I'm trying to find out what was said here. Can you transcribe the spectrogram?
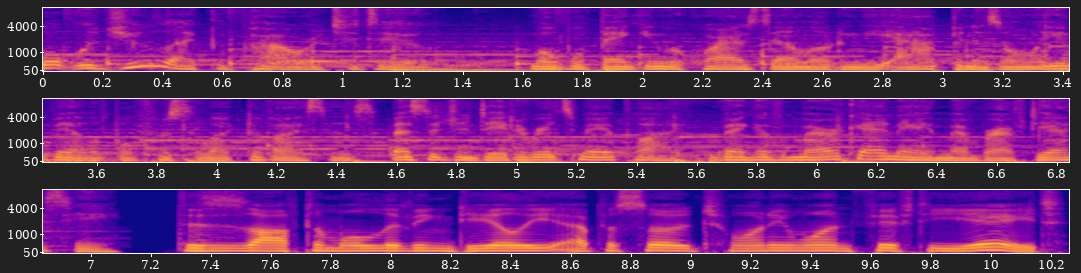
What would you like the power to do? Mobile banking requires downloading the app and is only available for select devices. Message and data rates may apply. Bank of America and a member FDIC. This is Optimal Living Daily, episode 2158.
